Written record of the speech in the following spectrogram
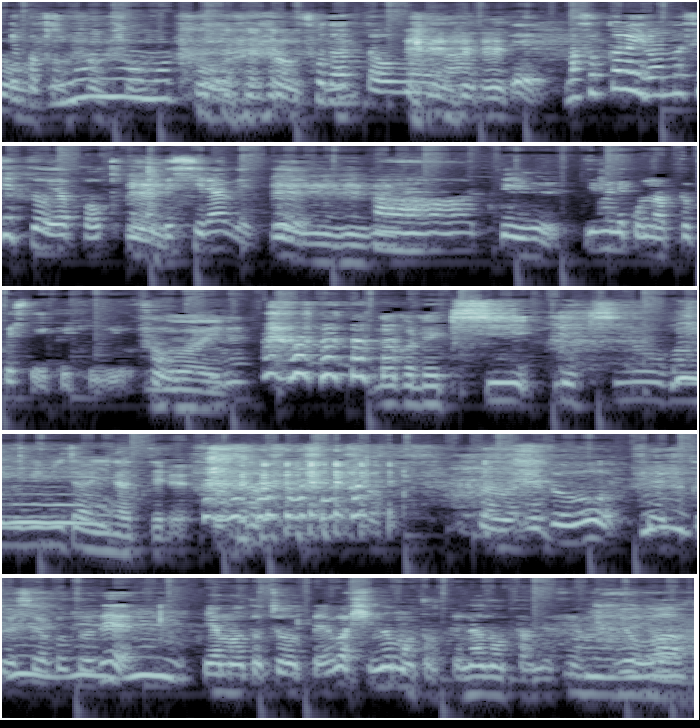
やっぱ疑問に思って育った覚えがあっえて、まあそこからいろんんな説をやっぱ起きてるんで調べええて、ええあーっていう、自分でこう納得していくっていう。そうですね。なんか歴史、歴史の番組みたいになってる。あの、江戸を征服したことでう、ん大和朝廷は日の本って名乗ったんですよ。うん要は。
